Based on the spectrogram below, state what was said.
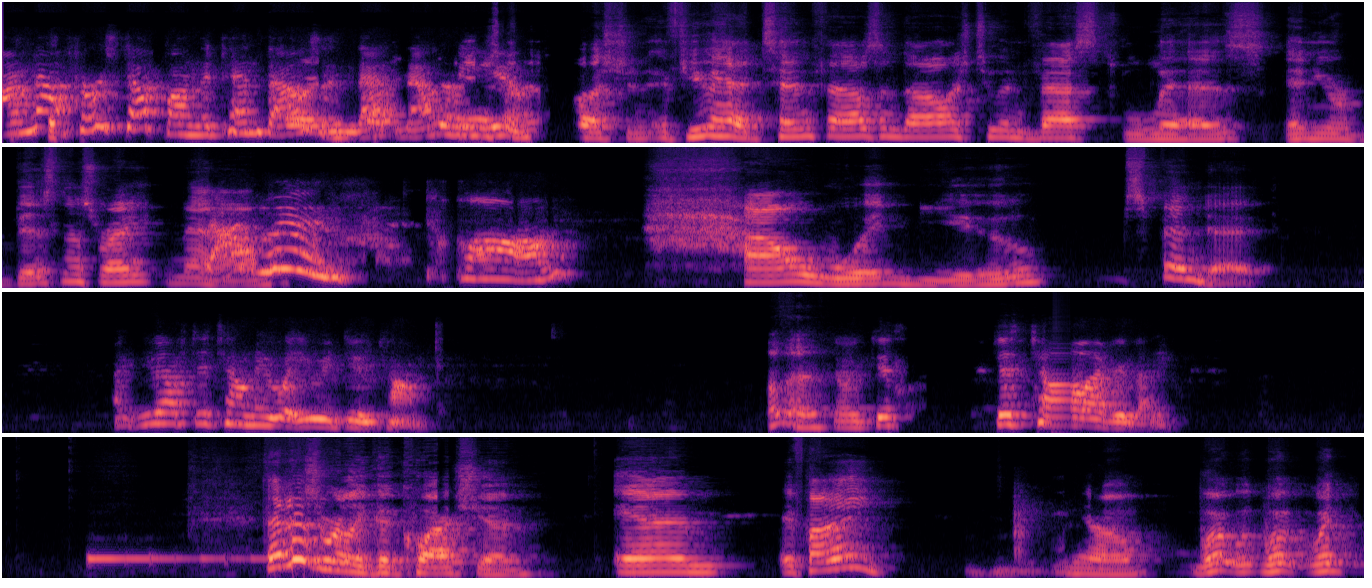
I'm not first up on the ten thousand. That that would be you. question. If you had ten thousand dollars to invest, Liz, in your business right now, Liz. Tom. how would you spend it? You have to tell me what you would do, Tom. Okay, So just just tell everybody. that is a really good question. And if I, you know, what what what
